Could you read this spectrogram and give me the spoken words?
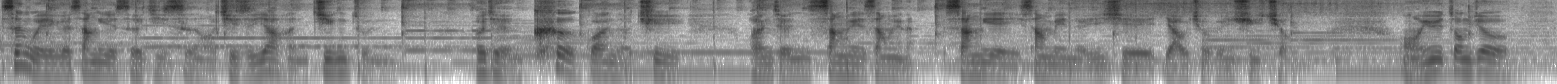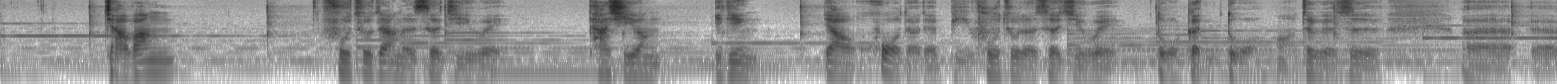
身为一个商业设计师哦，其实要很精准，而且很客观的去完成商业上面的商业上面的一些要求跟需求哦，因为终究甲方付出这样的设计费，他希望一定要获得的比付出的设计费多更多哦，这个是呃呃。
